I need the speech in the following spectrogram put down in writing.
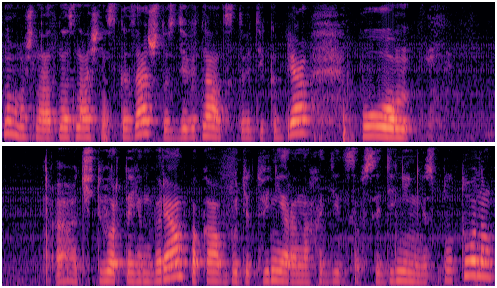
Ну, можно однозначно сказать, что с 19 декабря по 4 а, января, пока будет Венера находиться в соединении с Плутоном,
